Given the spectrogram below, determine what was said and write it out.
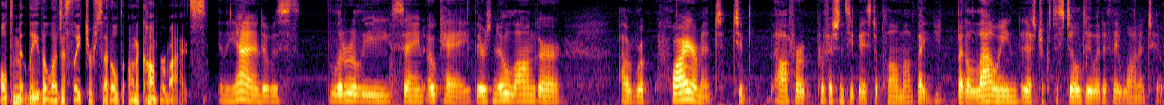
Ultimately, the legislature settled on a compromise. In the end, it was literally saying, okay, there's no longer a requirement to offer proficiency based diploma, but, but allowing districts to still do it if they wanted to.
